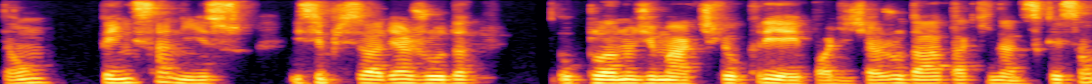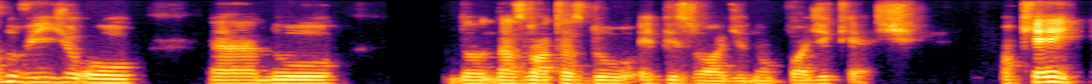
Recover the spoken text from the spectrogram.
Então, pensa nisso. E se precisar de ajuda, o plano de marketing que eu criei pode te ajudar, está aqui na descrição do vídeo ou uh, no, no, nas notas do episódio no podcast. Ok?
